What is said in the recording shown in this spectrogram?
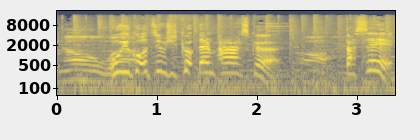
I don't know. Uh. All you've got to do is just go up there and ask her. Oh, That's it.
